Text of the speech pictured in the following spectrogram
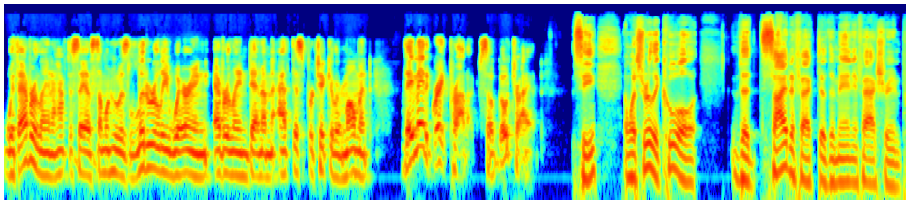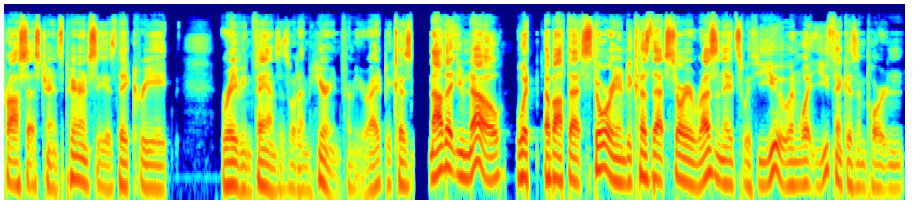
with Everlane, I have to say, as someone who is literally wearing Everlane denim at this particular moment, they made a great product. So go try it. See, and what's really cool, the side effect of the manufacturing process transparency is they create raving fans is what I'm hearing from you, right? Because now that you know what about that story and because that story resonates with you and what you think is important,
